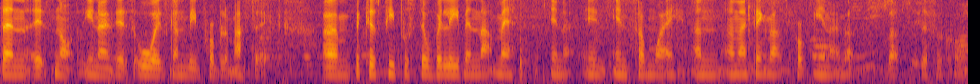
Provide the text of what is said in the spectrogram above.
then it's not you know it's always going to be problematic um, because people still believe in that myth in in, in some way and and i think that's pro- you know that's that's difficult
